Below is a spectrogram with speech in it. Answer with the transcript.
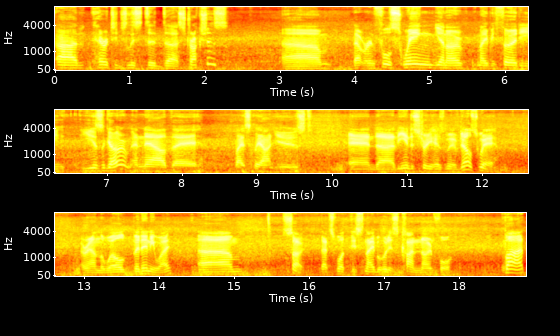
are heritage listed uh, structures um, that were in full swing you know maybe 30 years ago and now they basically aren't used and uh, the industry has moved elsewhere around the world. But anyway, um, so that's what this neighborhood is kind of known for. But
